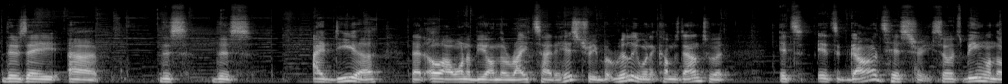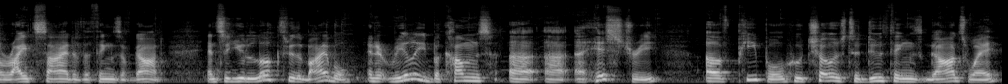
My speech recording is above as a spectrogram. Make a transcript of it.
there's a uh, this this idea that oh, I want to be on the right side of history. But really, when it comes down to it, it's it's God's history. So it's being on the right side of the things of God. And so you look through the Bible, and it really becomes a, a, a history of people who chose to do things God's way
